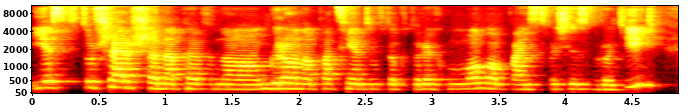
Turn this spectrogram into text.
jest tu szersze na pewno grono pacjentów, do których mogą Państwo się zwrócić.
